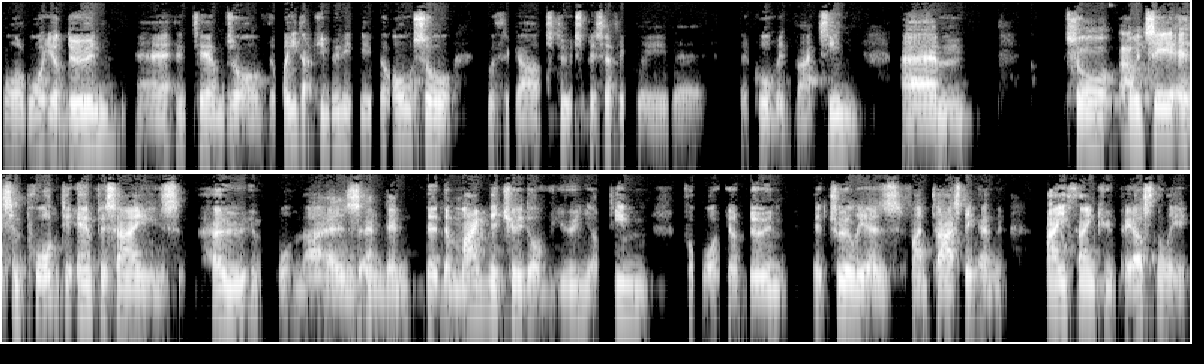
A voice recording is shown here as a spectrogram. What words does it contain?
for what you're doing uh, in terms of the wider community, but also with regards to specifically the, the COVID vaccine. Um, so I would say it's important to emphasise how important that is and then the, the magnitude of you and your team for what you're doing. It truly is fantastic. And I thank you personally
